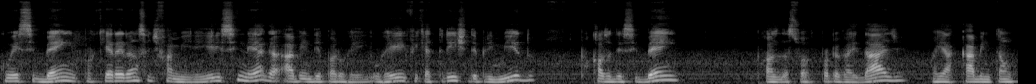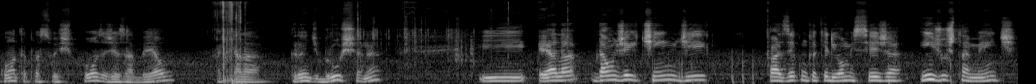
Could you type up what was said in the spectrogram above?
com esse bem, porque era herança de família. E ele se nega a vender para o rei. O rei fica triste, deprimido por causa desse bem, por causa da sua própria vaidade. Rei Acabe então conta para sua esposa Jezabel, aquela grande bruxa, né? E ela dá um jeitinho de fazer com que aquele homem seja injustamente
